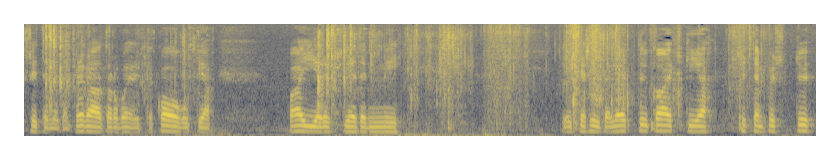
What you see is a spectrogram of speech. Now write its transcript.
sitten näitä Predator, eli koukut ja vaijerit tietenkin, niin eli siitä löytyy kaikki ja sitten pystyy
